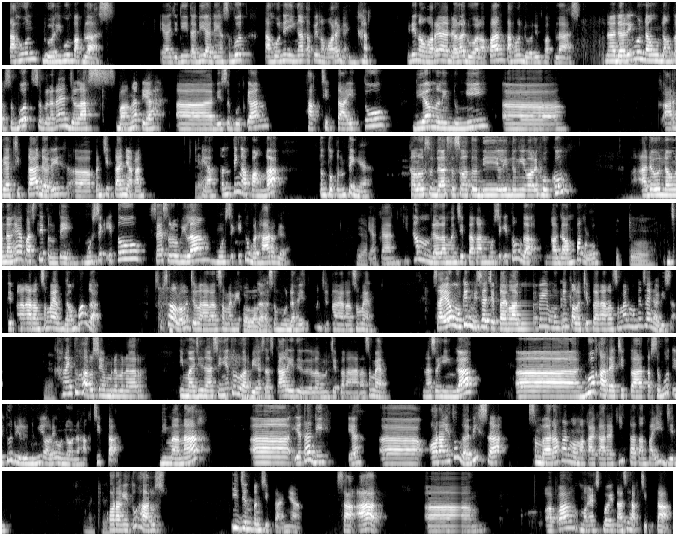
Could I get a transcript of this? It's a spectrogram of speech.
tahun 2014 ya jadi tadi ada yang sebut tahunnya ingat tapi nomornya nggak ingat. Jadi nomornya adalah 28 tahun 2014 nah dari undang-undang tersebut sebenarnya jelas banget ya uh, disebutkan hak cipta itu dia melindungi uh, karya cipta dari uh, penciptanya kan? Ya. ya penting apa enggak? Tentu penting ya. Kalau sudah sesuatu dilindungi oleh hukum ada undang-undangnya pasti penting. Musik itu saya selalu bilang musik itu berharga. Ya, ya kan? Kita dalam menciptakan musik itu nggak nggak gampang loh. Betul. Menciptakan aransemen gampang nggak susah loh menciptakan aransemen itu nggak semudah itu menciptakan aransemen. Saya mungkin bisa ciptain lagu tapi mungkin kalau ciptain aransemen mungkin saya nggak bisa. Ya. karena itu harus yang benar-benar imajinasinya tuh luar biasa sekali itu dalam menciptakan aransemen. Nah sehingga uh, dua karya cipta tersebut itu dilindungi oleh undang-undang hak cipta. Di mana uh, ya tadi ya uh, orang itu nggak bisa sembarangan memakai karya kita tanpa izin. Okay. orang itu harus izin penciptanya saat um, apa mengeksploitasi hak cipta.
